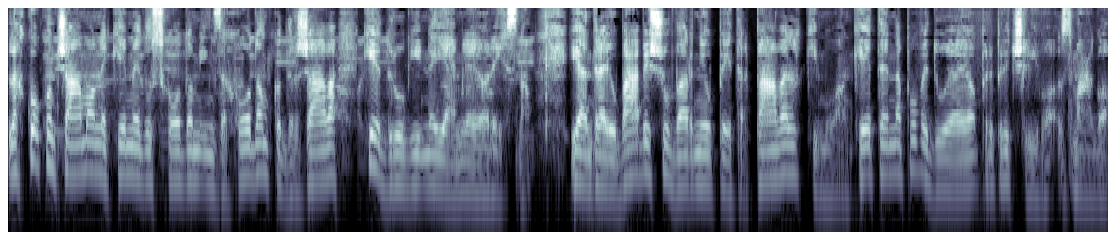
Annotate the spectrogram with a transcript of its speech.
Lahko končamo nekje med vzhodom in zahodom kot država, ki je drugi ne jemljajo resno. Je Andreju Babišu vrnil Petr Pavel, ki mu ankete napovedujejo prepričljivo zmago.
